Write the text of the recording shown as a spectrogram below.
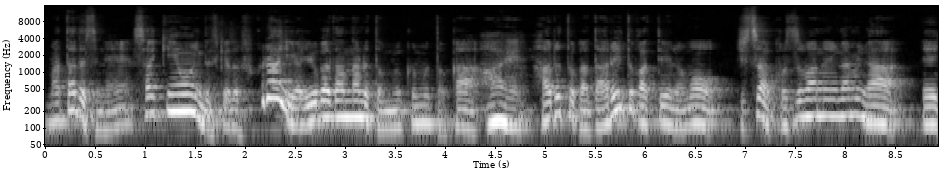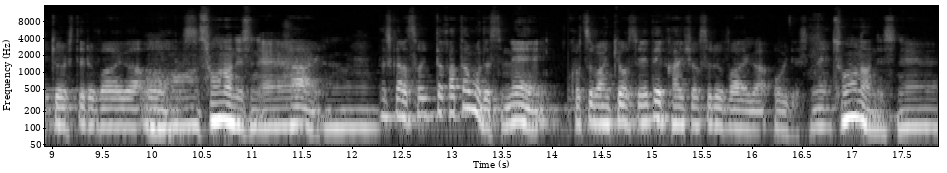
またですね、最近多いんですけど、ふくらはぎが夕方になるとむくむとか、はい。張るとかだるいとかっていうのも、実は骨盤の歪みが影響している場合が多いんです。そうなんですね。はいうんですからそういった方もですね、骨盤矯正で解消する場合が多いですね。そうなんですね。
